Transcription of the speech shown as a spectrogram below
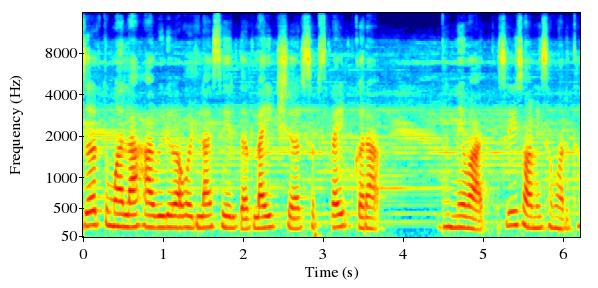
जर तुम्हाला हा व्हिडिओ आवडला असेल तर लाईक शेअर सबस्क्राईब करा. धन्यवाद. श्री स्वामी समर्थ.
